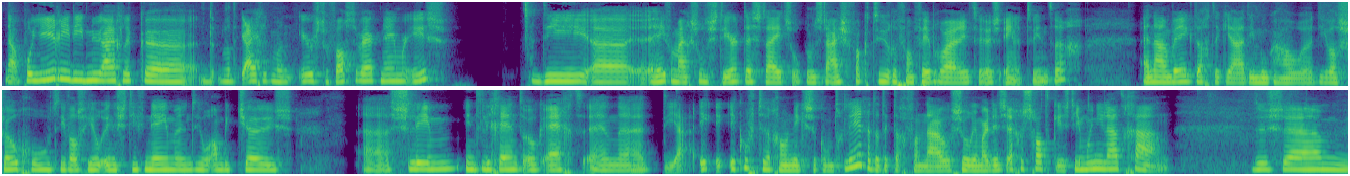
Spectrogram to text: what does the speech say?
nou, Poyeri, die nu eigenlijk, eh, wat eigenlijk mijn eerste vaste werknemer is, die heeft van mij gesolliciteerd destijds op een stagevacature van februari 2021. En na een week dacht ik, ja, die moet ik houden. Die was zo goed, die was heel initiatiefnemend, heel ambitieus. Eh, slim, intelligent ook echt. En eh, ja, ik, ik, ik hoefde gewoon niks te controleren. Dat ik dacht van, nou, sorry, maar dit is echt een schatkist. Die moet je niet laten gaan. Dus, ehm,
